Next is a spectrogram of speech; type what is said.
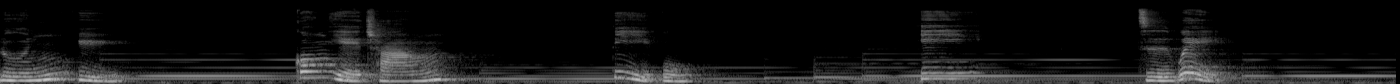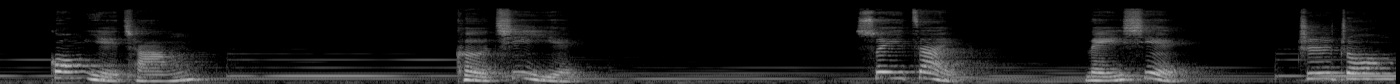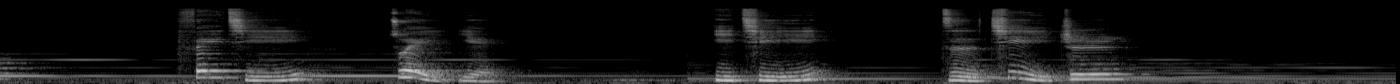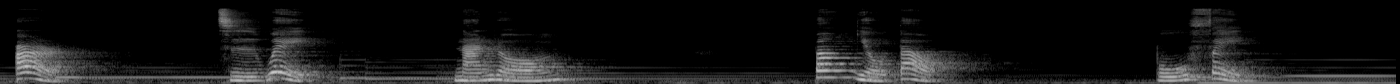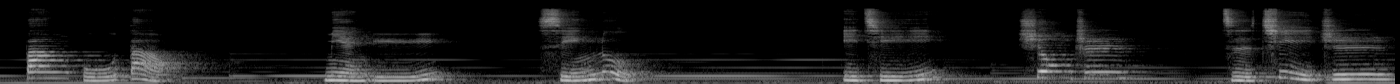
论语。公冶长。第五。一。子谓。公冶长。可弃也，虽在雷泄之中。非其罪也，以其子弃之。二子谓难容，邦有道不废，邦无道。免于行路，以其兄之子弃之。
